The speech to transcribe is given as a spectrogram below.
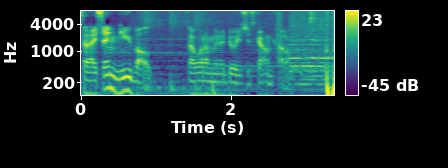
So they send new bolts. So what I'm going to do is just go and cut them.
